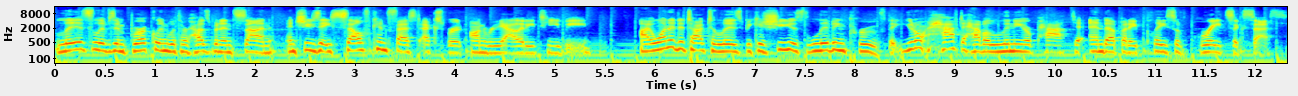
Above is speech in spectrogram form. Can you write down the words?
Liz lives in Brooklyn with her husband and son, and she's a self confessed expert on reality TV. I wanted to talk to Liz because she is living proof that you don't have to have a linear path to end up at a place of great success.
